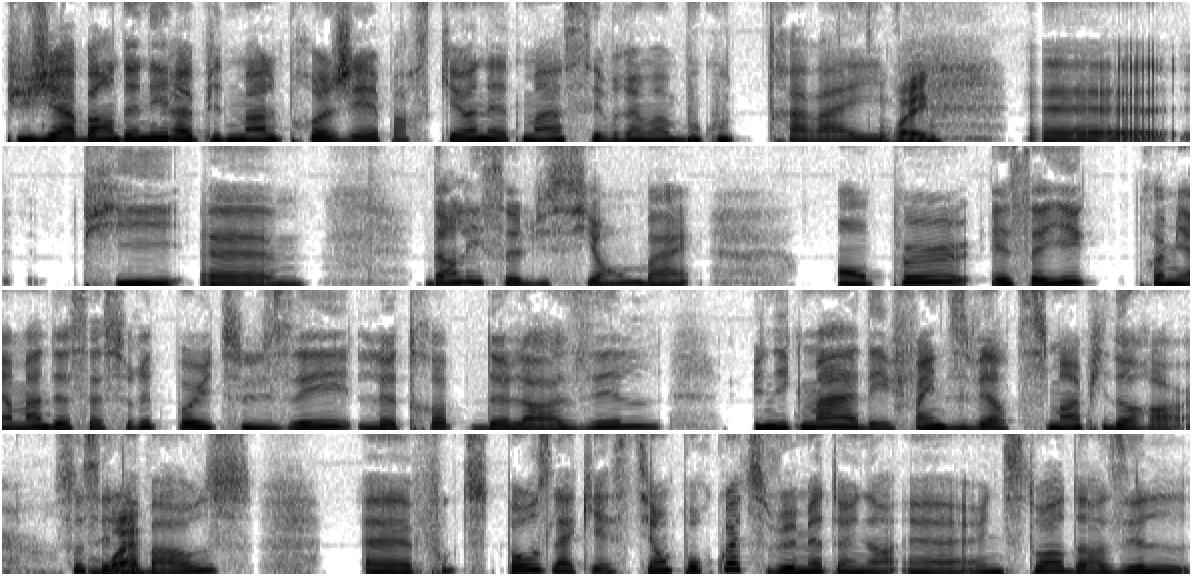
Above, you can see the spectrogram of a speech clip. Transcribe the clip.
Puis j'ai abandonné rapidement le projet parce que honnêtement, c'est vraiment beaucoup de travail. Ouais. puis dans les solutions, ben, on peut essayer premièrement de s'assurer de ne pas utiliser le trope de l'asile uniquement à des fins de divertissement puis d'horreur. Ça, c'est la base. Euh, faut que tu te poses la question pourquoi tu veux mettre euh, une histoire d'asile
